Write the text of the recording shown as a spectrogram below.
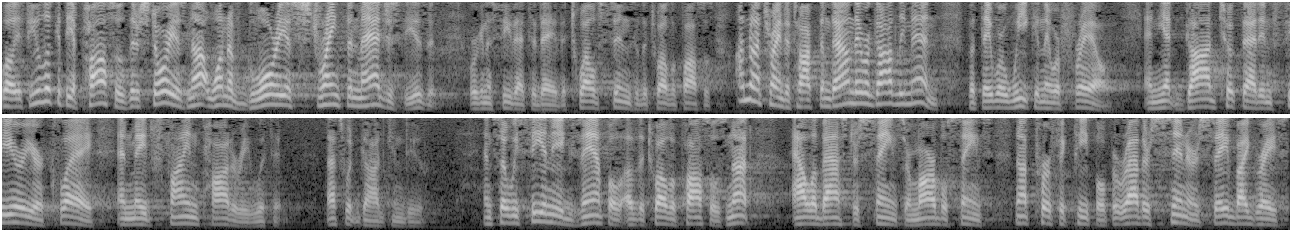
Well, if you look at the apostles, their story is not one of glorious strength and majesty, is it? We're going to see that today. The 12 sins of the 12 apostles. I'm not trying to talk them down. They were godly men, but they were weak and they were frail. And yet God took that inferior clay and made fine pottery with it. That's what God can do. And so we see in the example of the 12 apostles, not alabaster saints or marble saints, not perfect people, but rather sinners saved by grace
